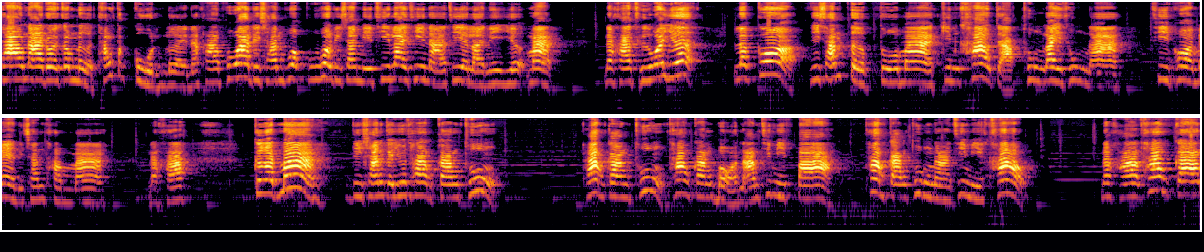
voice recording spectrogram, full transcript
ชาวนาโดยกำเนิดทั้งตระกูลเลยนะคะ เพราะว่าดิฉันพวกพวกดิฉันมีที่ไร่ที่นาที่อะไรนี่เยอะมาก นะคะ ถือว่าเยอะแล้วก็ดิฉันเติบโตมากินข้าวจากทุ่งไร่ทุ่งนาที่พ่อแม่ดิฉันทำมานะคะ เกิดมาดิฉันก็อยู่ท่ามกลางทุ่ง ท่ามกลางทุ่ง ท่ามกลางบ่อน้ำที่มีปลาท่ามกลางทุ่งนาที่มีข้าวนะคะ ท่ามกลาง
